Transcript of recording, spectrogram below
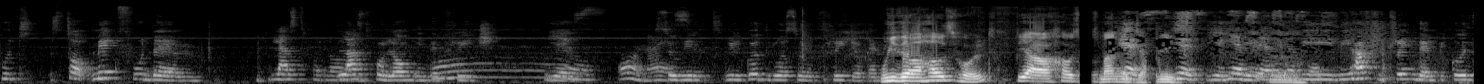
put stop make food um, last for long. last for long in the fridge. Yes. Oh nice. So we'll we'll go through also free with our household? Yeah, our house manager yes, please. yes, yes, Yes, yes, yes, yes, We we have to train them because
